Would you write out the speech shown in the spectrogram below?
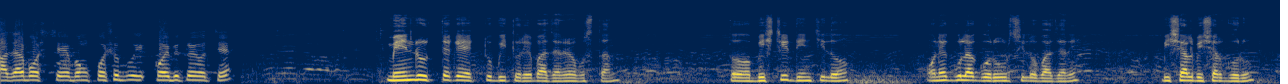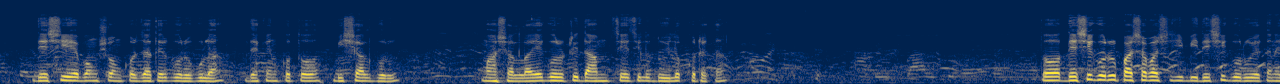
বাজার বসছে এবং পশু ক্রয় বিক্রয় হচ্ছে। মেইন রুট থেকে একটু ভিতরে বাজারের অবস্থান। তো বৃষ্টির দিন ছিল, অনেকগুলা গরু উঠছিল বাজারে। বিশাল বিশাল গরু। দেশি এবং শঙ্কর জাতের গরুগুলা, দেখেন কত বিশাল গরু। মাশাল্লাহ এই গরুটির দাম চেয়েছিল দুই লক্ষ টাকা। তো দেশি গরুর পাশাপাশি বিদেশি গরু এখানে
